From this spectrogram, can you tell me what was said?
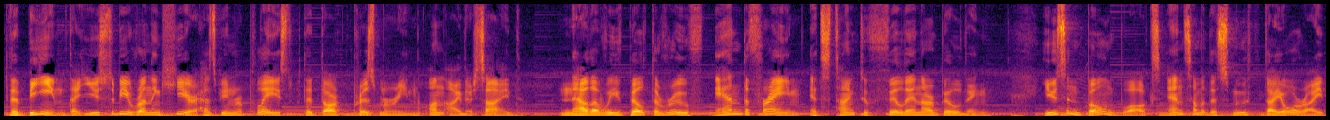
The beam that used to be running here has been replaced with the dark prismarine on either side. Now that we've built the roof and the frame, it's time to fill in our building. Using bone blocks and some of the smooth diorite,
